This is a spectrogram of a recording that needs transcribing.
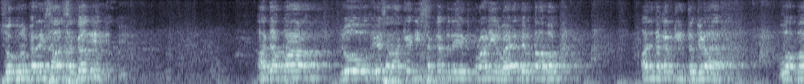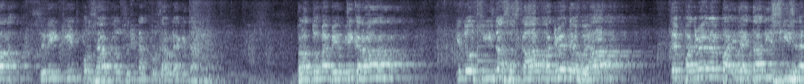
ਸੋ ਗੁਰੂ ਪਿਆਰੀ ਸਾਧ ਸੰਗਤ, ਅੱਜ ਆਪਾਂ ਜੋ ਇਸ ਇਲਾਕੇ ਦੀ ਸੰਗਤ ਦੇ ਇੱਕ ਪੁਰਾਣੀ ਰਵਾਇਤ ਦੇ ਮੁਤਾਬਕ ਅੱਜ ਨਗਰ ਕੀਰਤਨ ਜਿਹੜਾ ਹੈ, ਉਹ ਆਪਾਂ ਸ੍ਰੀ ਕੀਰਤਪੁਰ ਸਾਹਿਬ ਤੋਂ ਸ੍ਰੀ ਅਨੰਦਪੁਰ ਸਾਹਿਬ ਲੈ ਕੇ ਜਾਂਦੇ ਹਾਂ। ਪਰੰਤੂ ਮੈਂ ਬੇਨਤੀ ਕਰਾਂ ਕਿ ਜੋ ਸੀਸ ਦਾ ਸੰਸਕਾਰ ਪੰਜਵੇਂ ਦਿਨ ਹੋਇਆ ਤੇ ਪੰਜਵੇਂ ਦਿਨ ਭਾਈ ਜੈਤਾ ਜੀ ਸੀਸ ਲੈ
